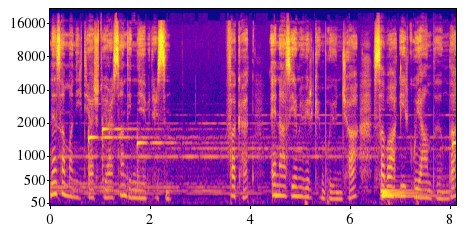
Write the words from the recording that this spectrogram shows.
ne zaman ihtiyaç duyarsan dinleyebilirsin. Fakat en az 21 gün boyunca sabah ilk uyandığında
